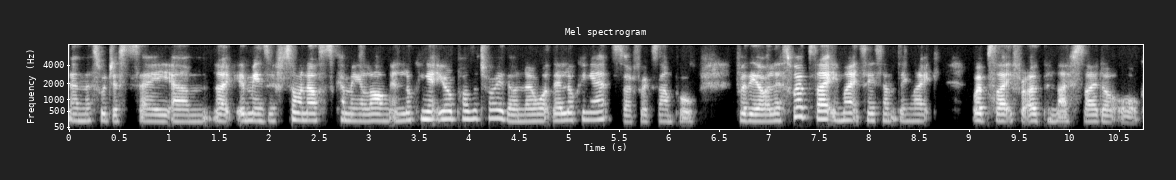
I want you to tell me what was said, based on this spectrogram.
and this will just say, um, like, it means if someone else is coming along and looking at your repository, they'll know what they're looking at. So for example, for the OLS website, you might say something like, website for openlifesci.org.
